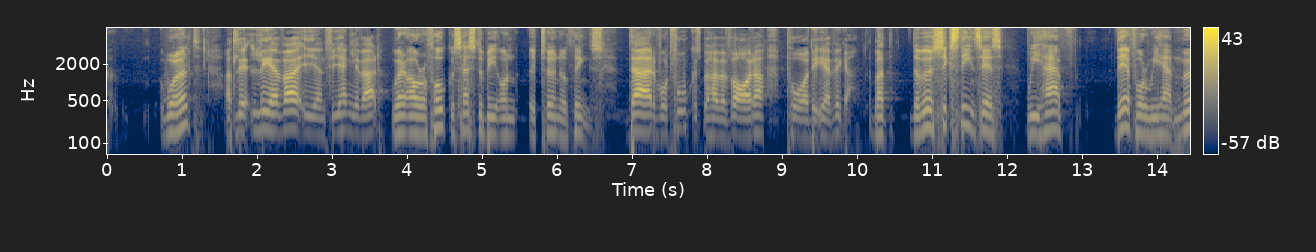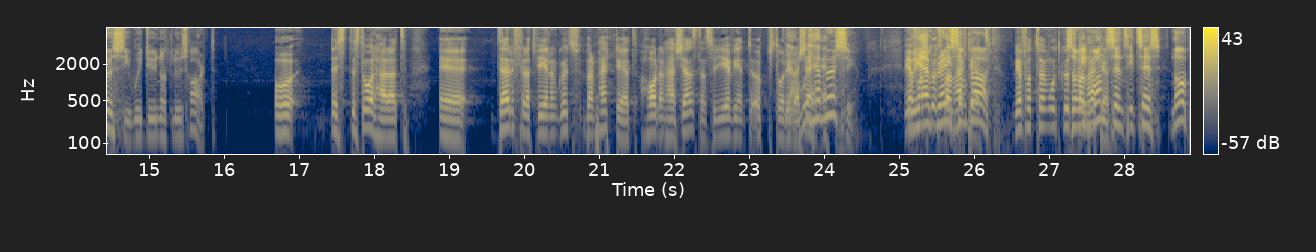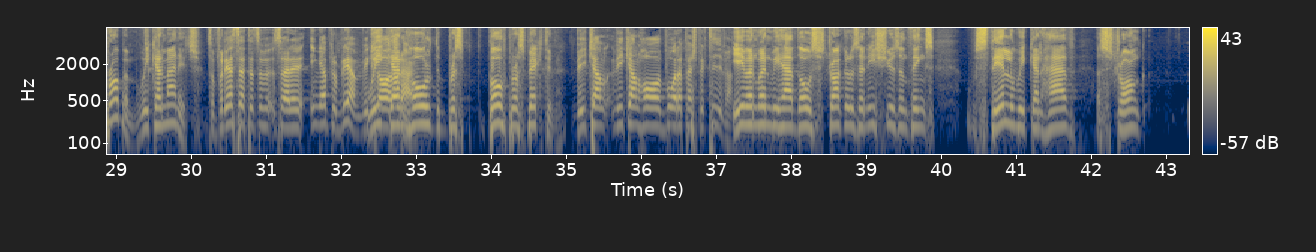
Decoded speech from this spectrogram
world Att le leva i en förgänglig värld, where our focus has to be on eternal things. där vårt fokus behöver vara på det eviga. But the verse 16 says, "We have, therefore we have mercy; we do not lose heart." Och det, det står här att eh, därför att vi genom Guds barmhärtighet har den här tjänsten så ger vi inte upp, står det i vers we have 1. mercy. Vi har we fått have Guds grace of barmhärtighet. Vi har fått ta emot Guds So in one barmhärtighet. sense, it says, "No problem; we can manage. Så på det sättet så, så är det inga problem. Vi We klarar det can här. hold pers- both perspective." Vi kan, vi kan ha båda perspektiven. Even when we have those struggles and issues and things, still we can have a strong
